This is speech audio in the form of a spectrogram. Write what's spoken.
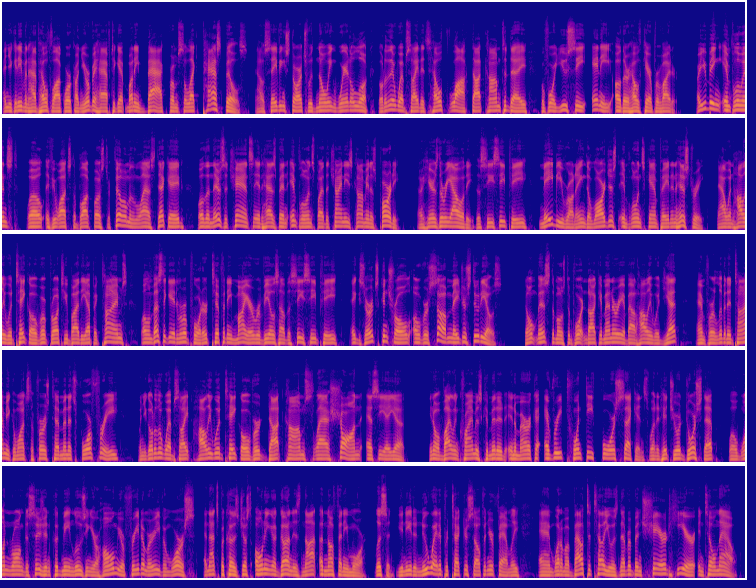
And you can even have HealthLock work on your behalf to get money back from select past bills. Now, saving starts with knowing where to look. Go to their website, it's healthlock.com today before you see any other healthcare provider. Are you being influenced? Well, if you watched a blockbuster film in the last decade, well, then there's a chance it has been influenced by the Chinese Communist Party. Now, here's the reality the CCP may be running the largest influence campaign in history. Now, in Hollywood Takeover, brought to you by the Epoch Times, well, investigative reporter Tiffany Meyer reveals how the CCP exerts control over some major studios. Don't miss the most important documentary about Hollywood yet. And for a limited time, you can watch the first 10 minutes for free when you go to the website hollywoodtakeover.com slash sean s-e-a-n you know a violent crime is committed in america every 24 seconds when it hits your doorstep well one wrong decision could mean losing your home your freedom or even worse. And that's because just owning a gun is not enough anymore. Listen you need a new way to protect yourself and your family. And what i'm about to tell you has never been shared here until now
